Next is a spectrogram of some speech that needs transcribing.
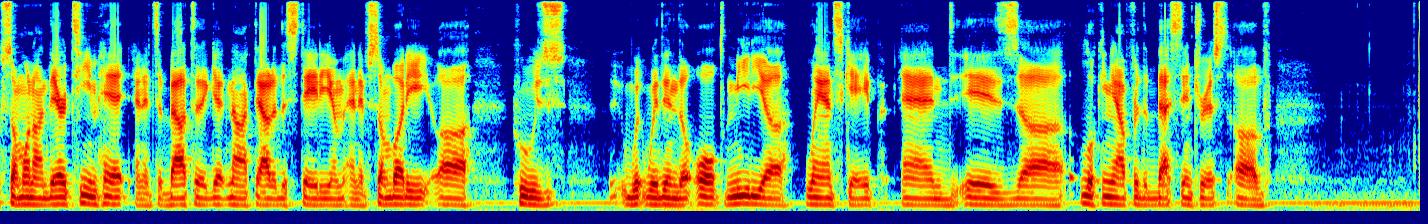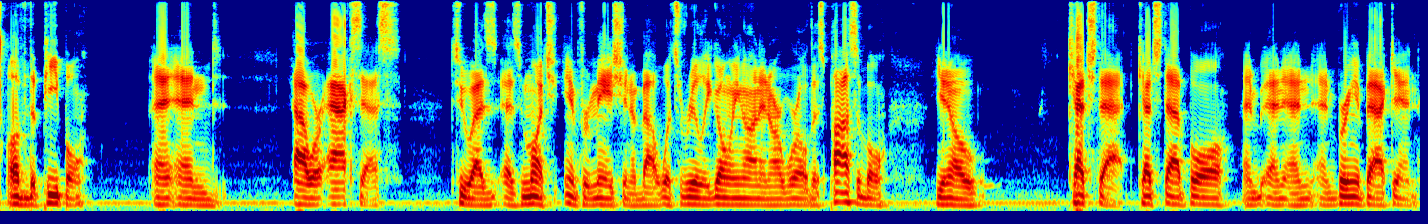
someone on their team hit and it's about to get knocked out of the stadium. And if somebody uh, who's w- within the alt media landscape and is uh, looking out for the best interest of of the people and, and our access to as as much information about what's really going on in our world as possible, you know, catch that, catch that ball and and and, and bring it back in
